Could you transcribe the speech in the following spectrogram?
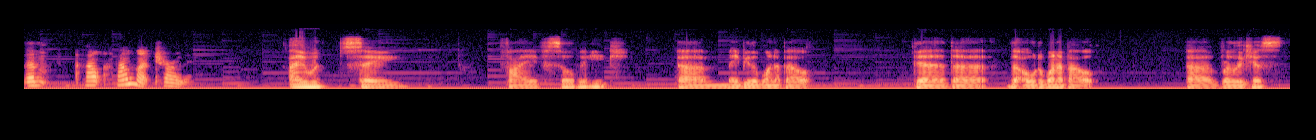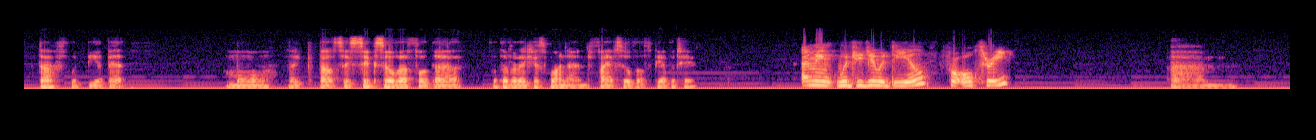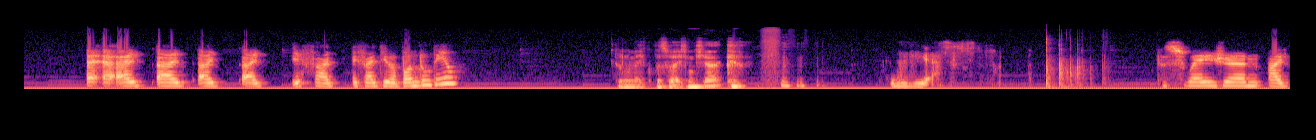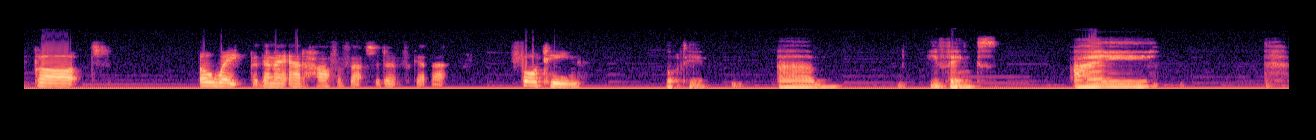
Um, how how much are they? I would say five silver each. Um, maybe the one about the the the older one about uh, religious stuff would be a bit more like about say six silver for the for the religious one and five silver for the other two. I mean, would you do a deal for all three? Um, I I I I, I if I if I do a bundle deal? do you want to make a persuasion check? Yes. Persuasion. I got. Oh wait, but then I add half of that, so don't forget that. Fourteen. 14. Um, he thinks, I.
